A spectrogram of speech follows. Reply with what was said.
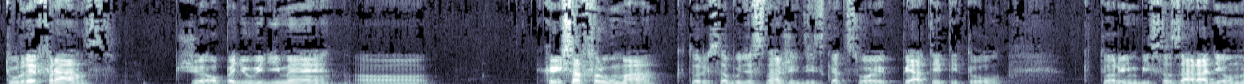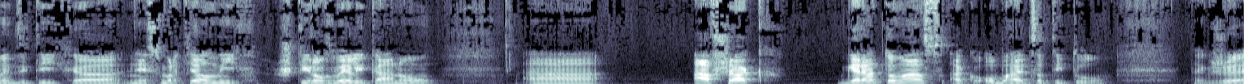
Tour de France. Čiže opäť uvidíme Chrisa Frooma, ktorý sa bude snažiť získať svoj piatý titul ktorým by sa zaradil medzi tých eh, nesmrteľných štyroch velikánov. A, avšak Gerant Thomas ako obhajca titulu. Takže...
